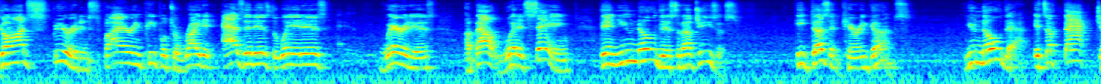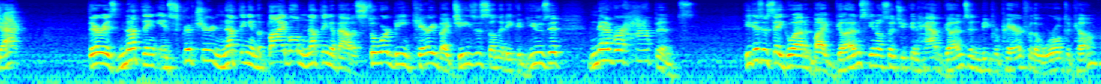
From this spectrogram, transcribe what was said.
God's Spirit, inspiring people to write it as it is, the way it is, where it is, about what it's saying, then you know this about Jesus. He doesn't carry guns. You know that. It's a fact, Jack. There is nothing in Scripture, nothing in the Bible, nothing about a sword being carried by Jesus so that he could use it. Never happens. He doesn't say go out and buy guns, you know, so that you can have guns and be prepared for the world to come.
